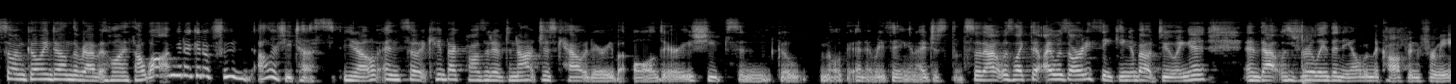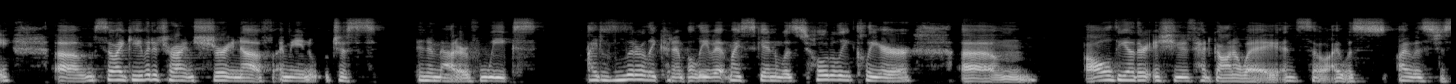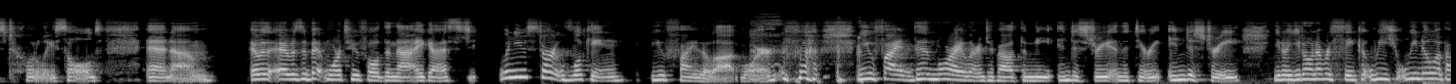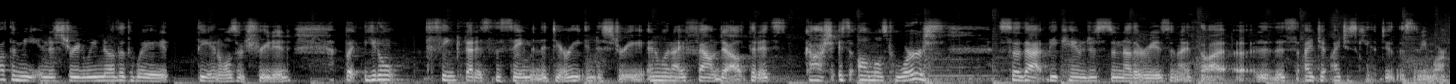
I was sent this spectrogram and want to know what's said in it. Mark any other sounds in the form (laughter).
so I'm going down the rabbit hole. I thought, well, I'm going to get a food allergy test, you know? And so it came back positive to not just cow dairy, but all dairy, sheep's and goat milk and everything. And I just, so that was like that. I was already thinking about doing it. And that was really the nail in the coffin for me. Um, so I gave it a try. And sure enough, I mean, just in a matter of weeks, I literally couldn't believe it. My skin was totally clear. Um, all the other issues had gone away, and so I was I was just totally sold. And um, it was it was a bit more twofold than that, I guess. When you start looking, you find a lot more. (laughs) you find the more I learned about the meat industry and the dairy industry. You know, you don't ever think we we know about the meat industry and we know that the way the animals are treated, but you don't think that it's the same in the dairy industry. And when I found out that it's, gosh, it's almost worse. So that became just another reason I thought, uh, this, I, I just can't do this anymore.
